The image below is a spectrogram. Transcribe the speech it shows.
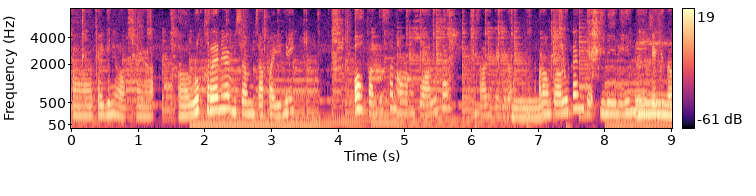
uh, kayak gini loh. Kayak uh, lu keren ya bisa mencapai ini oh pantesan orang tua lu kan misalnya kayak gitu hmm. orang tua lu kan kayak ini ini ini hmm. kayak gitu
